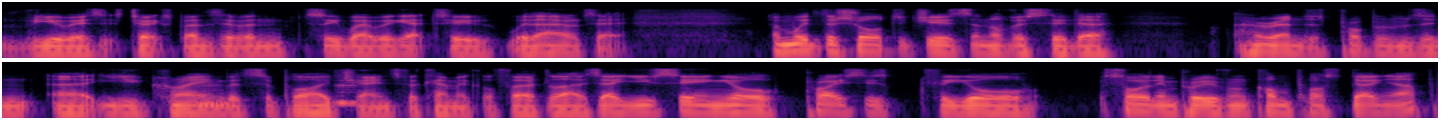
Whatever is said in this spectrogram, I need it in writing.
view is it's too expensive, and see where we get to without it." And with the shortages and obviously the horrendous problems in uh, Ukraine Mm. with supply chains for chemical fertilizer, are you seeing your prices for your soil improvement compost going up?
